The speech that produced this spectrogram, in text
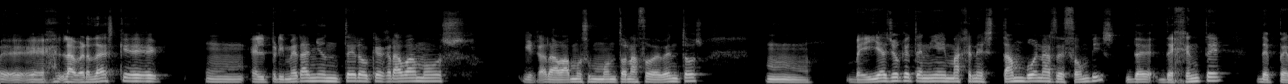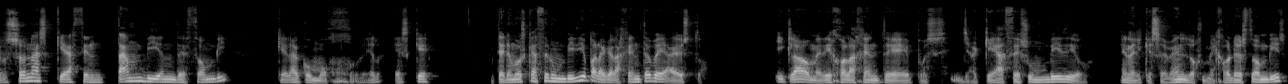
eh, la verdad es que Mm, el primer año entero que grabamos, y grabamos un montonazo de eventos, mm, veía yo que tenía imágenes tan buenas de zombies, de, de, gente, de personas que hacen tan bien de zombie, que era como, joder, es que tenemos que hacer un vídeo para que la gente vea esto. Y claro, me dijo la gente, pues ya que haces un vídeo en el que se ven los mejores zombies,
